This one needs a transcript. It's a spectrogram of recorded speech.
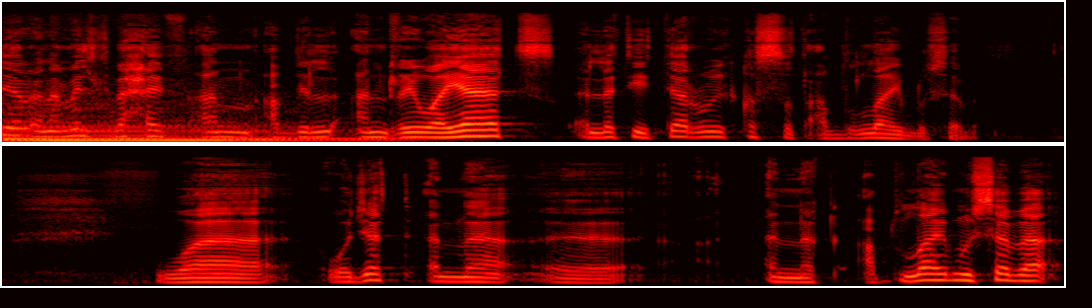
الماجستير أنا عملت بحث عن عبد عن روايات التي تروي قصة عبد الله بن سبأ. ووجدت أن آه، أن عبد الله بن سبأ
